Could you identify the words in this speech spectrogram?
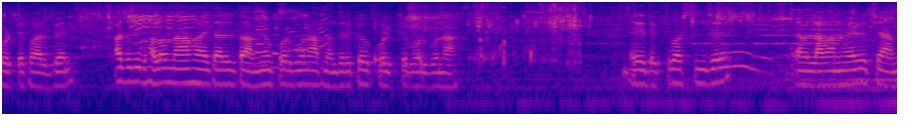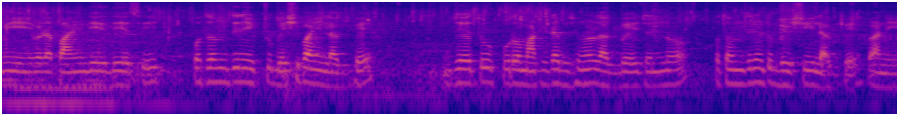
করতে পারবেন। আর যদি ভালো না হয় তাহলে তো আমিও করব না আপনাদেরকেও করতে বলব না। এই দেখতে পাচ্ছেন যে লাগানো হয়ে গেছে আমি এবারে পানি দিয়ে দিয়েছি। প্রথম দিন একটু বেশি পানি লাগবে যেহেতু পুরো মাটিটা ভিজানো লাগবে এই জন্য প্রথম দিন একটু বেশিই লাগবে পানি।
